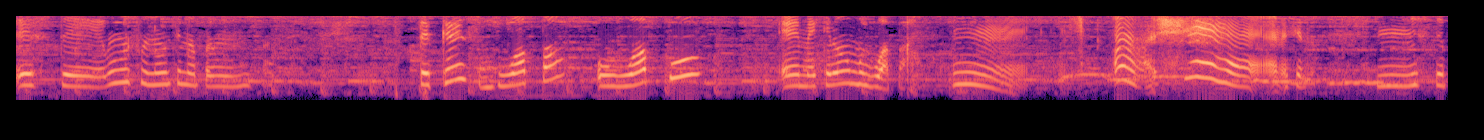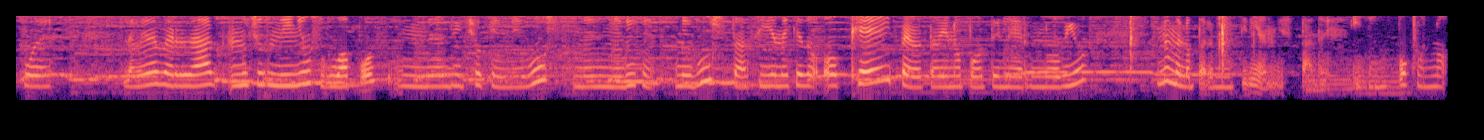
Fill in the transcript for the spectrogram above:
este, vamos a la última pregunta. ¿Te crees guapa o guapo? Eh, me creo muy guapa. Mm. Ah, shit. No es cierto. Mm, este, pues, la verdad, muchos niños guapos me han dicho que me gusta, me, dicen, me gusta, si yo me quedo ok, pero todavía no puedo tener novio. No me lo permitirían mis padres y tampoco no.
